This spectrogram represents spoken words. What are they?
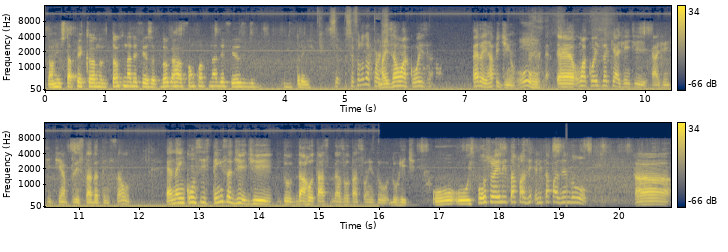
Então a gente está pecando tanto na defesa do garrafão quanto na defesa de, de três. Você falou da parte. Mas é uma coisa. Pera aí, rapidinho. Oh. É, uma coisa que a gente, a gente tinha prestado atenção é na inconsistência de, de do, da rota, das rotações do, do Hit. O, o ele tá, faz, ele tá fazendo uh,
